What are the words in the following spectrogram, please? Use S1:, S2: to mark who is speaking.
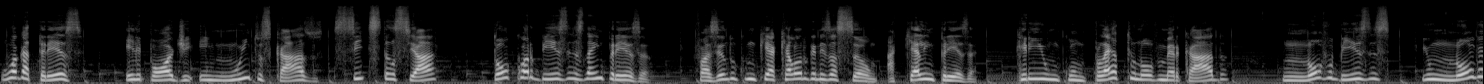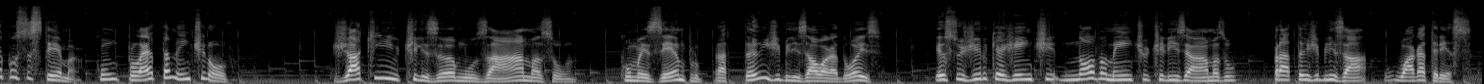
S1: O H3 ele pode, em muitos casos, se distanciar do core business da empresa, fazendo com que aquela organização, aquela empresa, crie um completo novo mercado, um novo business e um novo ecossistema completamente novo. Já que utilizamos a Amazon como exemplo para tangibilizar o H2, eu sugiro que a gente novamente utilize a Amazon para tangibilizar o H3.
